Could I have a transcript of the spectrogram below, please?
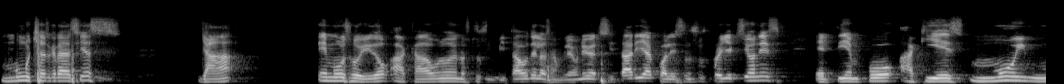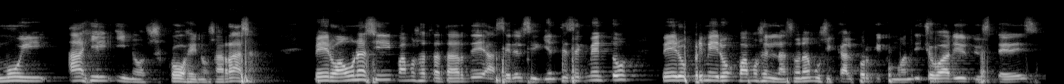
Muchas gracias. Ya hemos oído a cada uno de nuestros invitados de la Asamblea Universitaria cuáles son sus proyecciones. El tiempo aquí es muy, muy ágil y nos coge, nos arrasa. Pero aún así vamos a tratar de hacer el siguiente segmento pero primero vamos en la zona musical porque como han dicho varios de ustedes,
